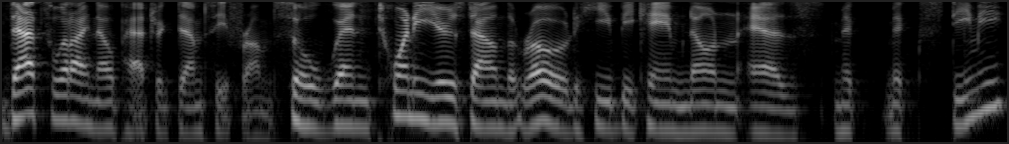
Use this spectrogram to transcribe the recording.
that's what I know Patrick Dempsey from. So when 20 years down the road he became known as Mc, McSteamy,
